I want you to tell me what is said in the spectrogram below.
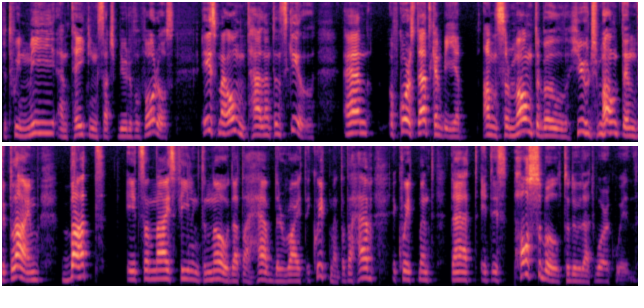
between me and taking such beautiful photos is my own talent and skill. And of course, that can be a unsurmountable, huge mountain to climb, but it's a nice feeling to know that I have the right equipment, that I have equipment that it is possible to do that work with.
